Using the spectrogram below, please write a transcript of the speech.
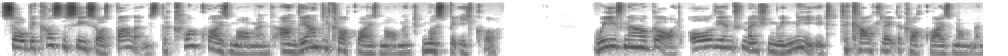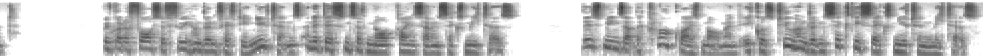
So because the seesaw is balanced, the clockwise moment and the anti-clockwise moment must be equal. We've now got all the information we need to calculate the clockwise moment we've got a force of 350 newtons and a distance of 0.76 meters. This means that the clockwise moment equals 266 newton meters.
